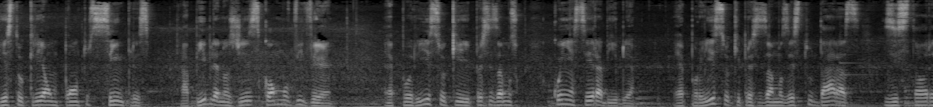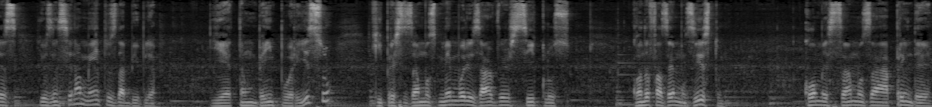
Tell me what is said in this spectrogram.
Isto cria um ponto simples. A Bíblia nos diz como viver. É por isso que precisamos conhecer a Bíblia. É por isso que precisamos estudar as histórias e os ensinamentos da Bíblia. E é também por isso que precisamos memorizar versículos. Quando fazemos isto, começamos a aprender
